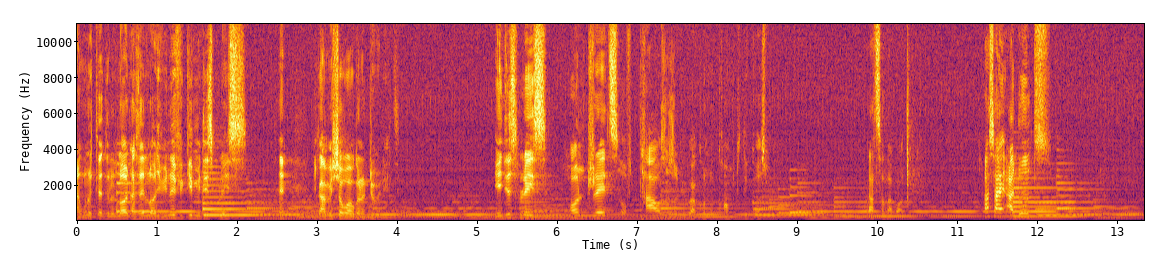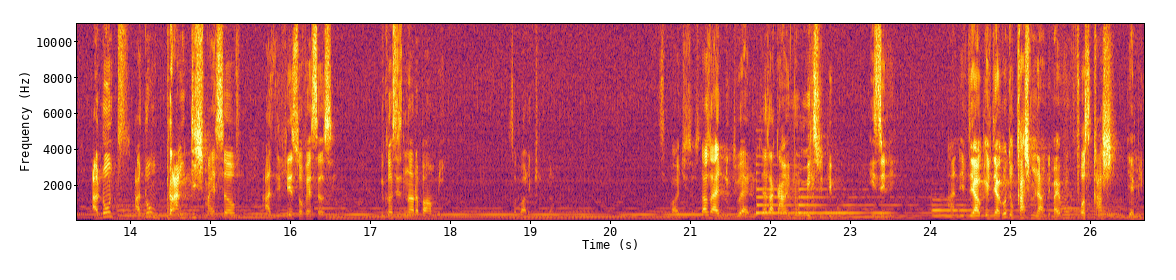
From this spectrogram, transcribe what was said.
I'm going to tell the Lord, I said, Lord, if you know if you give me this place, you can be sure what I'm going to do with it. In this place, hundreds of thousands of people are going to come to the gospel. That's all about it. That's why I don't I don't I don't brandish myself as the face of SLC because it's not about me. It's about the kingdom. It's about Jesus. That's why I look the way I look. That's why I can even mix with people easily. And if they are if they are going to catch me now, they might even force first catch me.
